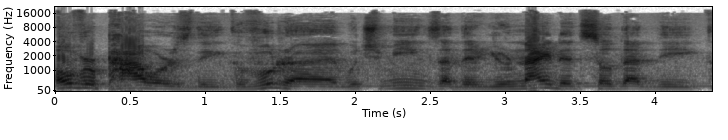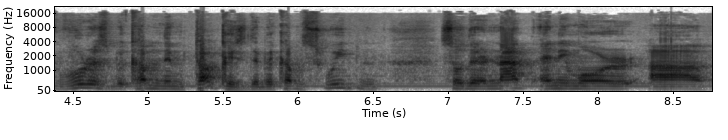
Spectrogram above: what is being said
overpowers the gevura, which means that they're united, so that the gevuras become nimtokis, they become sweetened, so they're not anymore. Uh,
